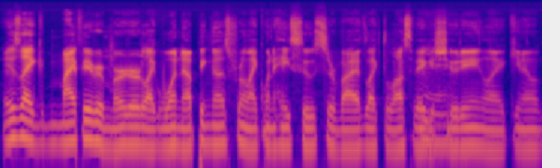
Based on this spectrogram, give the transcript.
It was like my favorite murder, like one upping us from like when Jesus survived like the Las Vegas Yeah. shooting. Like you know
